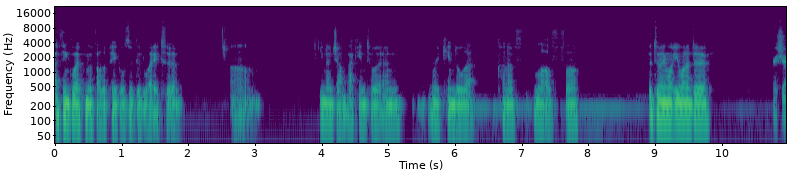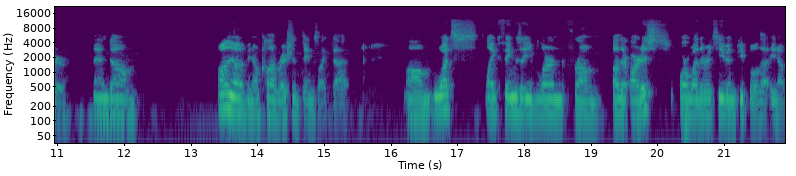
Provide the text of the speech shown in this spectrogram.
I think working with other people is a good way to um, you know, jump back into it and rekindle that kind of love for for doing what you want to do. For sure. And um, on the note of you know collaboration things like that, um, what's like things that you've learned from other artists, or whether it's even people that you know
